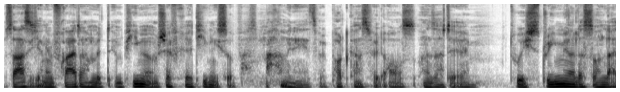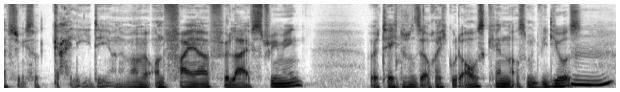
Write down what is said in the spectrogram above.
saß ich an dem Freitag mit MP, mit meinem Chefkreativen. Ich so, was machen wir denn jetzt, weil Podcast fällt aus? Und dann sagte er, du, ich streame ja, lass doch ein Livestream. Ich so, geile Idee. Und dann waren wir on fire für Livestreaming weil wir technisch uns ja auch recht gut auskennen, außer mit Videos. Mhm.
